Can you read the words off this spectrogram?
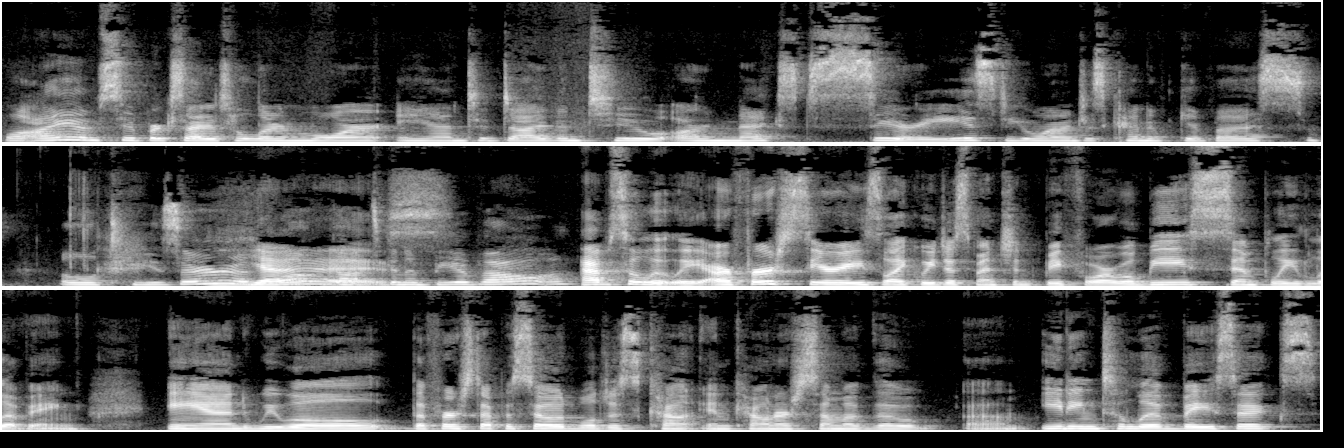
well i am super excited to learn more and to dive into our next series do you want to just kind of give us a little teaser of yes. what that's going to be about? Absolutely. Our first series, like we just mentioned before, will be Simply Living. And we will, the first episode, we'll just count, encounter some of the um, eating to live basics.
